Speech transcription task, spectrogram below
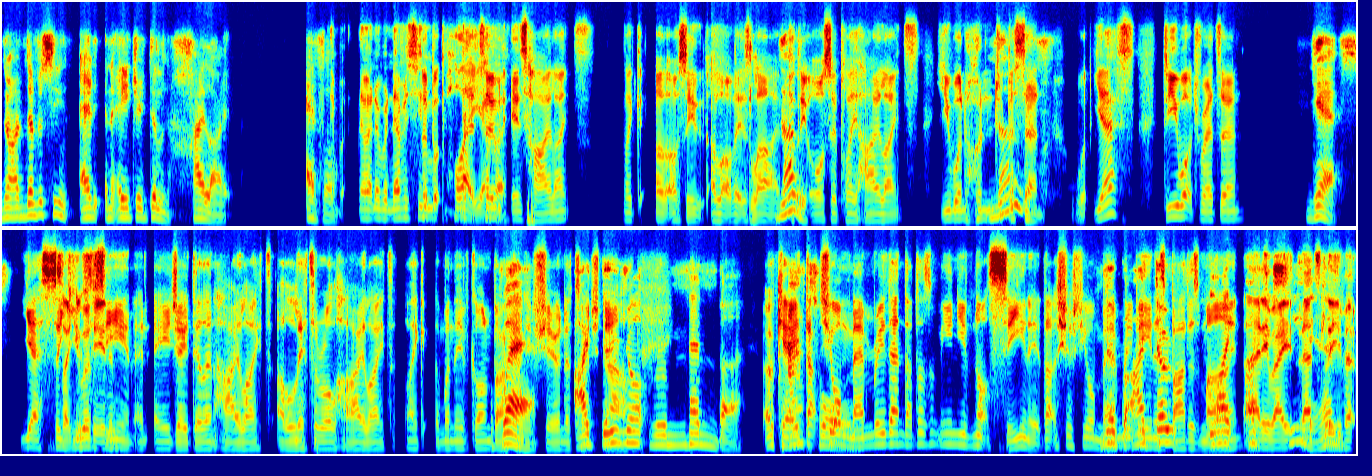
No, I've never seen an AJ Dillon highlight ever. Yeah, but- No, no, we've never seen No, him but play Red Zone ever. is highlights. Like obviously, a lot of it is live, but they also play highlights. You 100%. No. Yes. Do you watch Red Zone? Yes. Yes. So, So you you've seen seen, him. an AJ Dillon highlight, a literal highlight, like when they've gone back and Where? they've shown a I do not remember. Okay, at that's your memory then. That doesn't mean you've not seen it. That's just your memory I being as bad as mine. I've Anyway, let's him. leave it.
